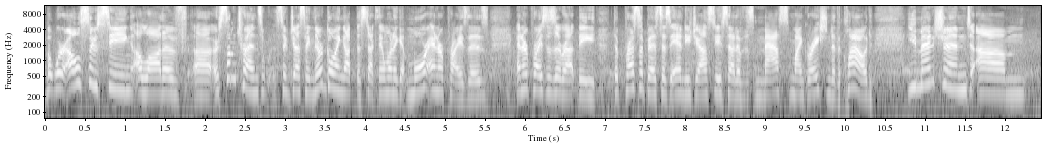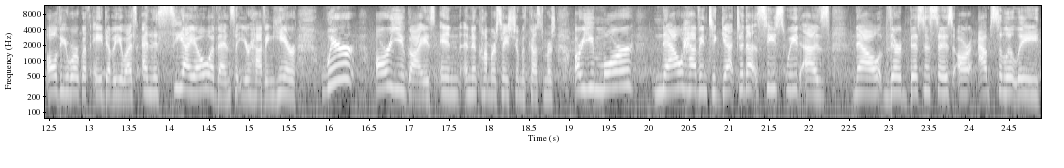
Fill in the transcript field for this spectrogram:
but we're also seeing a lot of, uh, or some trends suggesting they're going up the stack. They want to get more enterprises. Enterprises are at the, the precipice, as Andy Jassy said, of this mass migration to the cloud. You mentioned um, all of your work with AWS and the CIO events that you're having here. Where are you guys in, in a conversation with customers? Are you more now having to get to that C-suite as now their businesses are absolutely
